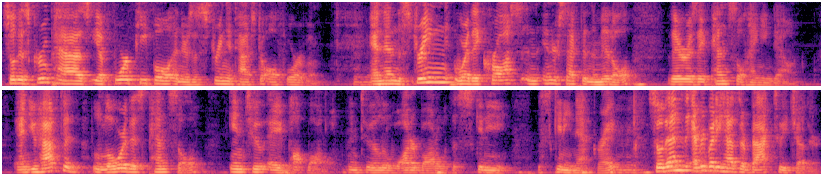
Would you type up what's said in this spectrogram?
So this group has you have four people and there's a string attached to all four of them. And then the string where they cross and intersect in the middle, there is a pencil hanging down. And you have to lower this pencil into a pop bottle, into a little water bottle with a skinny, a skinny neck, right? Mm-hmm. So then everybody has their back to each other.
